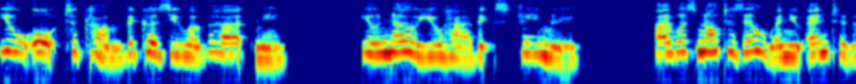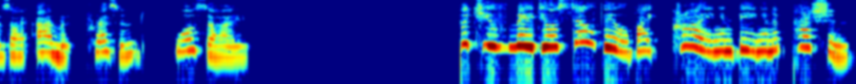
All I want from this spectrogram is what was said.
"You ought to come, because you have hurt me. You know you have, extremely. I was not as ill when you entered as I am at present, was I?" "But you've made yourself ill by crying and being in a passion.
